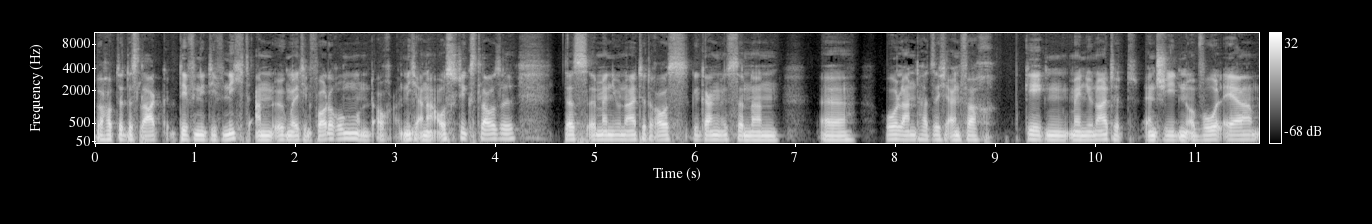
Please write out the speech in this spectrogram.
behauptet, es lag definitiv nicht an irgendwelchen Forderungen und auch nicht an einer Ausstiegsklausel, dass äh, Man United rausgegangen ist, sondern äh, Roland hat sich einfach gegen Man United entschieden, obwohl er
